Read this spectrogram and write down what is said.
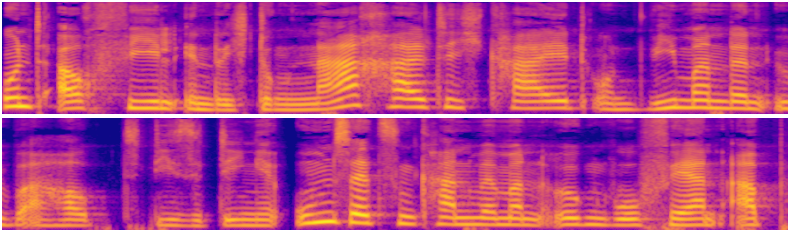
und auch viel in Richtung Nachhaltigkeit und wie man denn überhaupt diese Dinge umsetzen kann, wenn man irgendwo fernab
